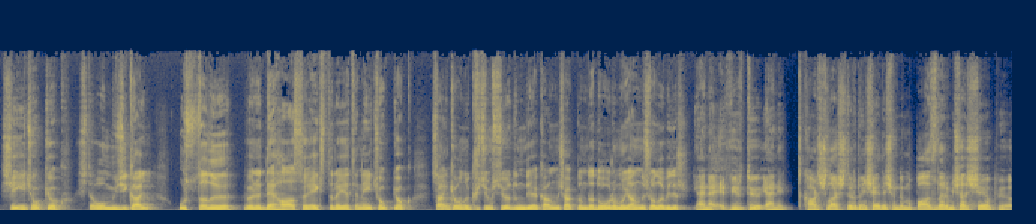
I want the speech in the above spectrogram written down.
şeyi çok yok. İşte o müzikal ustalığı, böyle dehası, ekstra yeteneği çok yok. Sanki onu küçümsüyordun diye kalmış aklımda. Doğru mu? Yanlış olabilir. Yani e, virtü yani karşılaştırdığın şey de şimdi bazıları mesela şey yapıyor.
